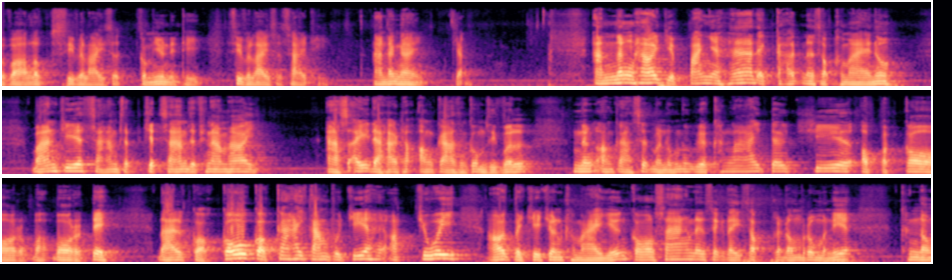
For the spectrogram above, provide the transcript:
develop civilized community civilized society អាហ្នឹងហើយចឹងអាហ្នឹងហើយជាបញ្ហាដែលកើតនៅស្រុកខ្មែរនោះបានជា30ជិត30ឆ្នាំហើយអាស្អីដែលហៅថាអង្គការសង្គមស៊ីវិលនិងអង្គការសិទ្ធិមនុស្សនោះវាคล้ายទៅជាឧបករណ៍របស់បរទេស ដែលក៏កោក៏កាយកម្ពុជាឲ្យអត់ជួយឲ្យប្រជាជនខ្មែរយើងកសាងនៅសេចក្តីសុខកដុំរមនាក្នុង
